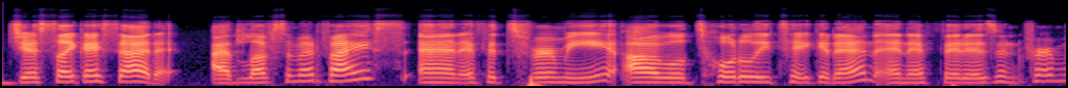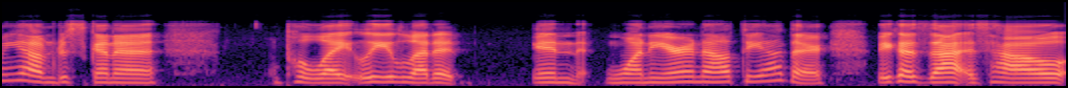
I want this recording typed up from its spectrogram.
just like I said, eh, I'd love some advice. And if it's for me, I will totally take it in. And if it isn't for me, I'm just going to politely let it in one ear and out the other because that is how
